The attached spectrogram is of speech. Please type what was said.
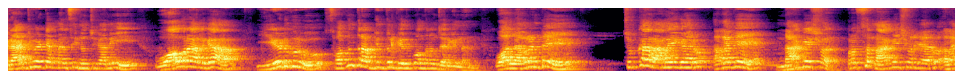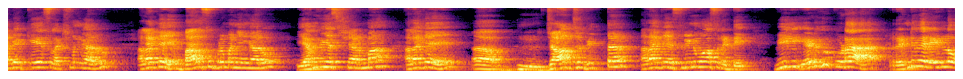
గ్రాడ్యుయేట్ ఎమ్మెల్సీ నుంచి కానీ ఓవరాల్గా ఏడుగురు స్వతంత్ర అభ్యర్థులు గెలుపొందడం జరిగిందండి. వాళ్ళు ఎవరంటే చుక్కా రామయ్య గారు అలాగే నాగేశ్వర్ ప్రొఫెసర్ నాగేశ్వర్ గారు అలాగే కెఎస్ లక్ష్మణ్ గారు అలాగే బాలసుబ్రహ్మణ్యం గారు ఎంవిఎస్ శర్మ అలాగే జార్జ్ విక్టర్ అలాగే శ్రీనివాస్ రెడ్డి. వీరి ఏడుగురు కూడా రెండు వేల ఏడులో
